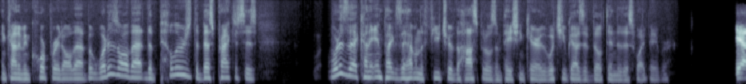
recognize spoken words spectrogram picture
and kind of incorporate all that. But what is all that? The pillars, the best practices. What is that kind of impact does it have on the future of the hospitals and patient care? What you guys have built into this white paper? Yeah,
